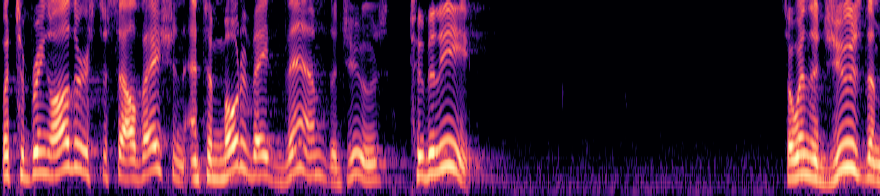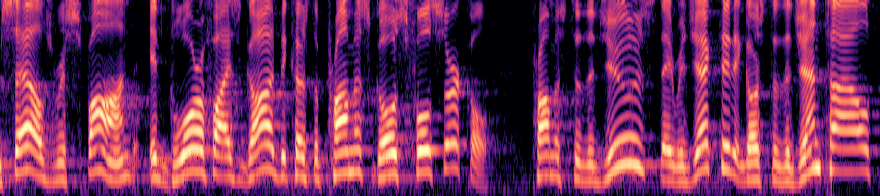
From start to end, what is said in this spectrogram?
but to bring others to salvation and to motivate them, the Jews, to believe. So when the Jews themselves respond, it glorifies God because the promise goes full circle. Promise to the Jews, they reject it, it goes to the Gentiles,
